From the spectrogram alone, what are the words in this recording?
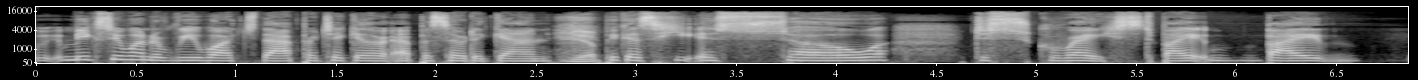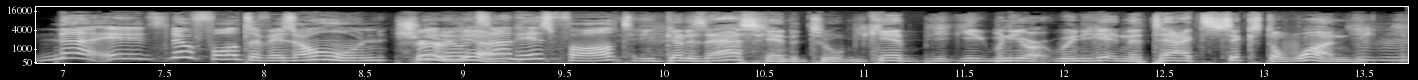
it makes me want to rewatch that particular episode again Yep. because he is so disgraced by by no, it's no fault of his own. Sure, you know, yeah. it's not his fault. He got his ass handed to him. You can't you, you- when you're when you're getting attacked six to one. Mm-hmm.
